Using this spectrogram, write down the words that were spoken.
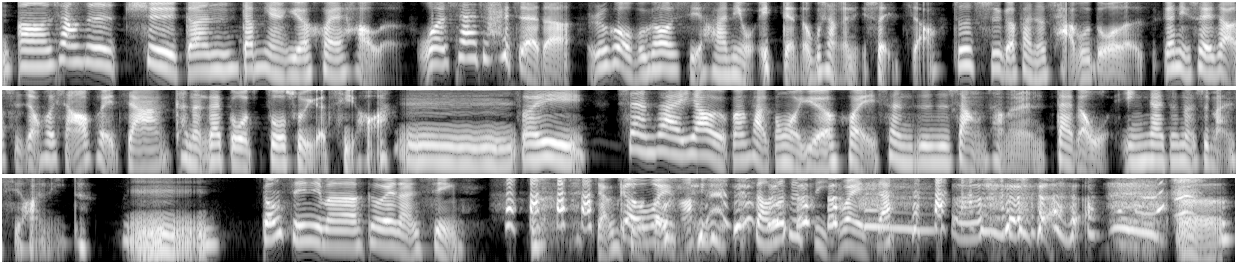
嗯，嗯，像是去跟跟别人约会好了，我现在就会觉得，如果我不够喜欢你，我一点都不想跟你睡觉，就是吃个饭就差不多了。跟你睡觉的时间，我会想要回家，可能再多做出一个计划。嗯，所以现在要有办法跟我约会，甚至是上床的人，代表我应该真的是蛮喜欢你的。嗯，恭喜你们了，各位男性。讲各位东西？想说是几位这样？嗯，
